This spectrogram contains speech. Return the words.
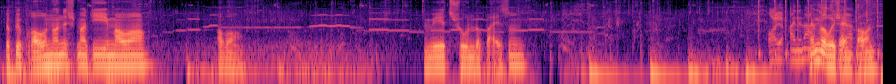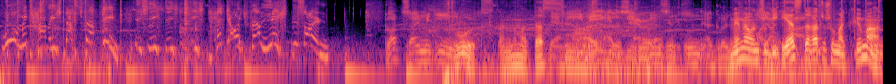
Ich glaube, wir brauchen noch nicht mal die Mauer. Aber wenn wir jetzt schon dabei sind, können wir ruhig der einen Ratte. bauen. Womit habe ich das verdient? Ich, ich, ich, ich hätte euch vernichten sollen. Gott sei mit ihnen. Gut, dann nehmen wir das Die mal. Wenn wir uns um die erste Ratte schon mal kümmern.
